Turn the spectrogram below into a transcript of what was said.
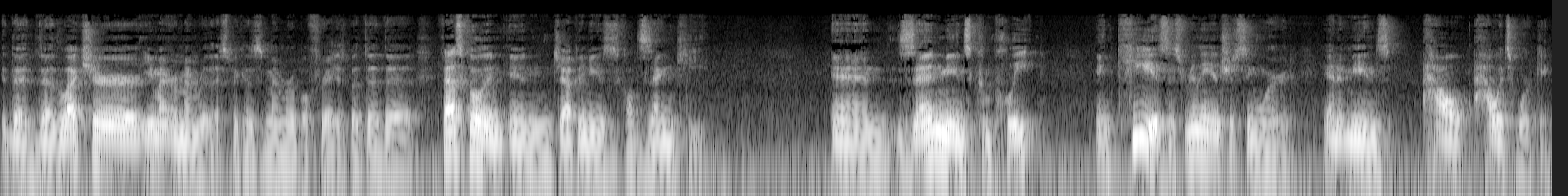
the the lecture you might remember this because it's a memorable phrase, but the the fascicle in, in Japanese is called Zenki, and Zen means complete, and ki is this really interesting word, and it means how how it's working.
